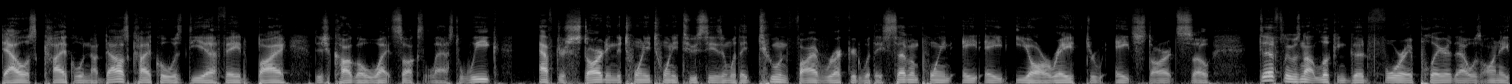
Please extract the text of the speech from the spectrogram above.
Dallas Keuchel. Now, Dallas Keuchel was DFA'd by the Chicago White Sox last week after starting the 2022 season with a 2 and 5 record with a 7.88 ERA through 8 starts. So, definitely was not looking good for a player that was on a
